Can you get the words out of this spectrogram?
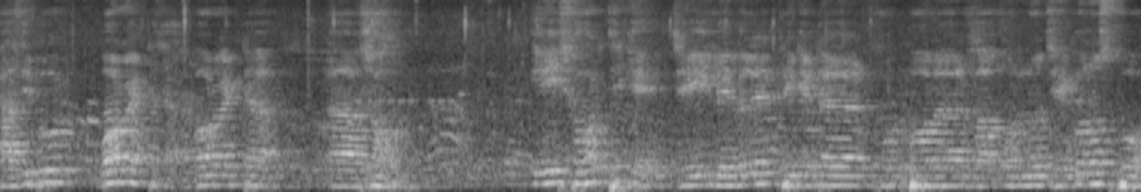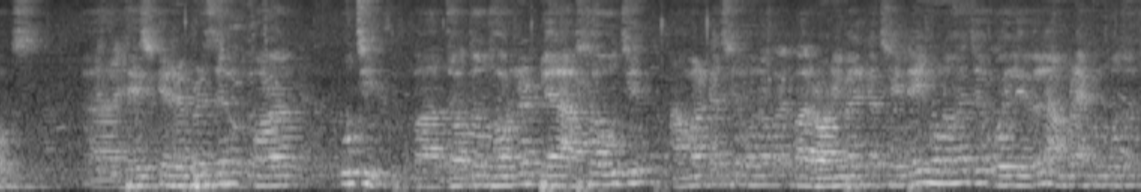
গাজীপুর বড় একটা জায়গা, বড় একটা শহর। এই শহর থেকে যেই লেভেলের ক্রিকেটার ফুটবলার বা অন্য যে কোনো স্পোর্টস দেশকে রিপ্রেজেন্ট করা উচিত, বা যত ধরনের প্লেয়ার আসা উচিত, আমার কাছে মনে হয়, বা রনি ভাইয়ের কাছে এটাই মনে হয় যে ওই লেভেলে আমরা এখন পর্যন্ত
